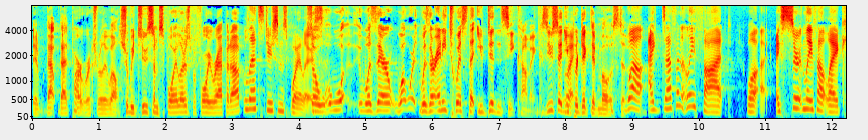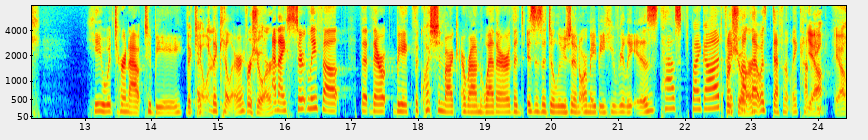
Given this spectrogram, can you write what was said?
it, that that part works really well. Should we do some spoilers before we wrap it up? let's do some spoilers So, what, was there what were was there any twist that you didn't see coming? Because you said you Right. predicted most of them. Well, I definitely thought. Well, I- I certainly felt like he would turn out to be The killer. the killer For sure. And I certainly felt that there be the question mark around whether the is this a delusion or maybe he really is tasked by God. For I sure. felt that was definitely coming. Yeah, yeah.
